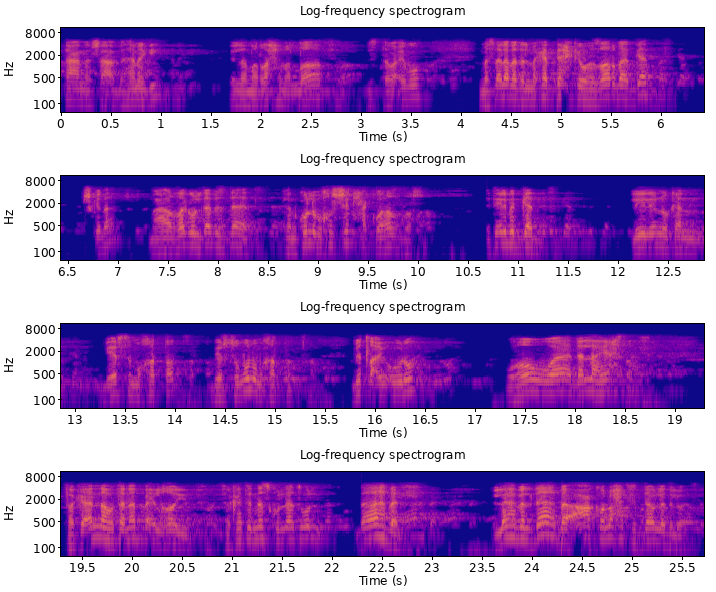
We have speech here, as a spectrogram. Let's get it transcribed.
بتاعنا شعب همجي إلا من رحم الله بيستوعبه المسألة بدل ما كانت ضحك وهزار بقت جد. مش كده؟ مع الرجل ده بالذات. كان كله بيخش يضحك ويهزر. اتقلبت جد. ليه؟ لأنه كان بيرسم مخطط بيرسموا له مخطط. بيطلع يقوله وهو ده اللي هيحصل. فكأنه تنبأ الغيب. فكانت الناس كلها تقول ده أهبل. الأهبل ده بقى أعقل واحد في الدولة دلوقتي.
